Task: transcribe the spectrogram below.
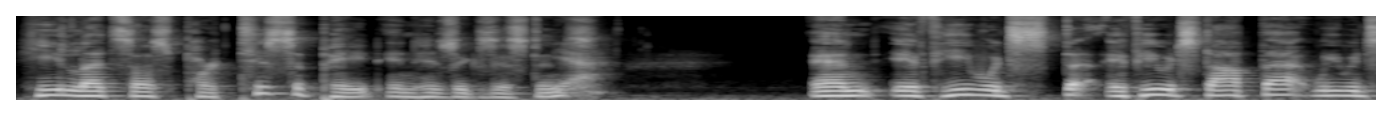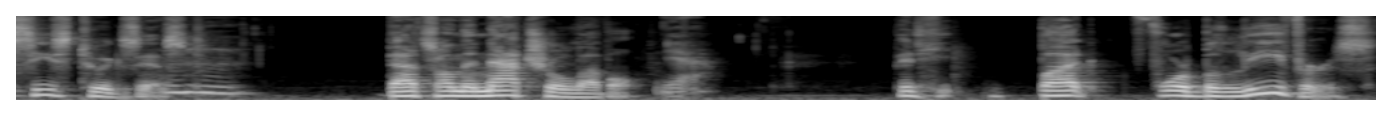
He lets us participate in His existence. Yeah. And if He would st- if He would stop that, we would cease to exist. hmm That's on the natural level. Yeah. But he, but for believers,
